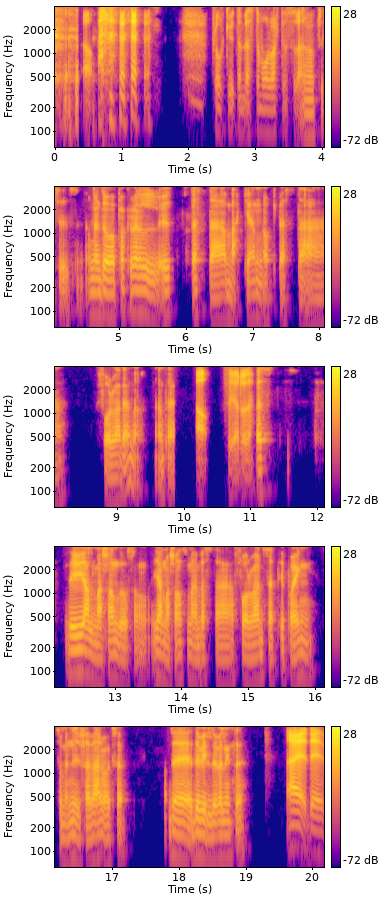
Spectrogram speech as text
ja. Plocka ut den bästa målvakten sådär. Ja, precis. Ja, men då plockar väl ut bästa backen och bästa forwarden då, antar jag? Ja, får göra det. Bäst, det är ju Hjalmarsson då, som, Hjalmarsson som är bästa forward sett till poäng, som är nyförvärv också. Det, det vill du väl inte? Nej, det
